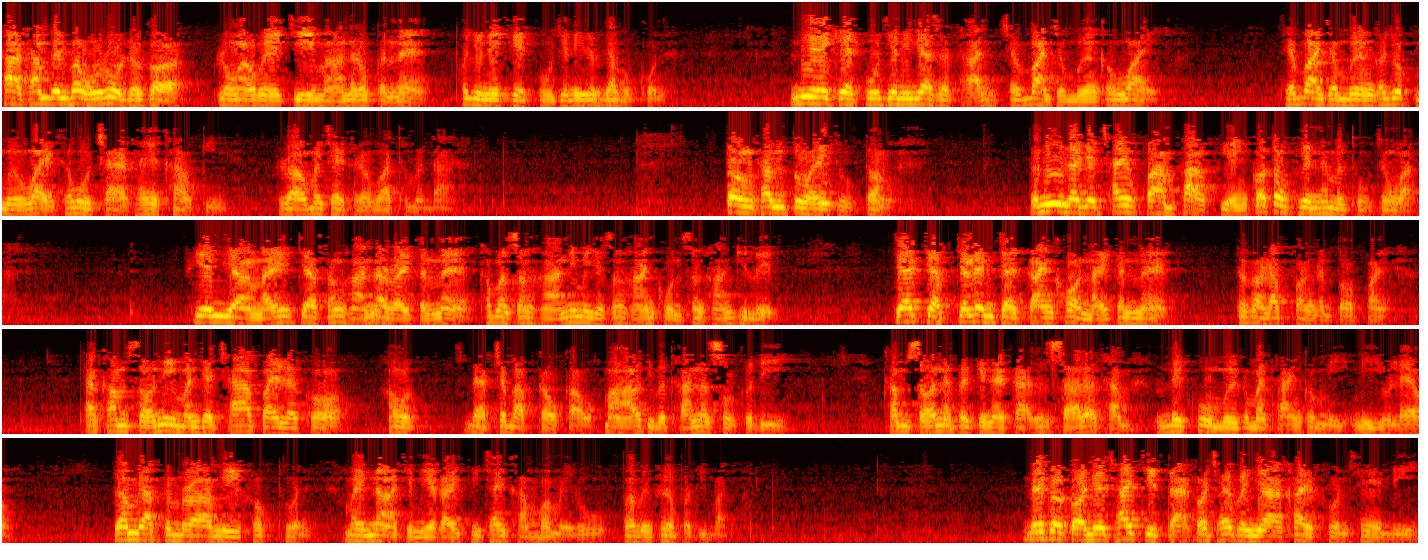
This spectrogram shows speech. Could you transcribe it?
ถ้าทำเป็นพระหูรูดแล้วก็ ลงอเวจีมหานรกกันแน่ เพราะอยู่ในเขตปูชนียบุคคลนี่ในเขตปูชนียสถานชาวบ้านชาวเมืองเขาไหว้ชาวบ้านชาวเมืองเขายกมือไหว้เขาบูชาให้ข้าวกิน เราไม่ใช่ครวญธรรมดา ต้องทำตัวให้ถูกต้อง ตอนนี้เราจะใช้ความภาคเพียรก็ต้องเพียรให้มันถูกจังหวะ เพียรอย่างไหนจะสังหารอะไรกันแน่คำว่าสังหารนี่ไม่ใช่สังหารคนสังหารกิเลสจะจับจะเล่นใจการข้อไหนกันแน่ แล้วก็รับฟังกันต่อไป ถ้าคำสอนนี่มันจะช้าไปแล้วก็เอาแบบฉบับเก่าๆมหาติปฐานนสูตรก็ดีคำสอนในไปกินอากาศสารธรรมในคู่มือกรรมฐานก็มีมีอยู่แล้วตำรับตำรามีครบถ้วน ไม่น่าจะมีอะไรที่ใช้คำว่าไม่รู้ ว่าเป็นเครื่องปฏิบัติแล้วก็ก่อนจะใช้จิตตะก็ใช้ปัญญาไข้ควรใช้ดี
